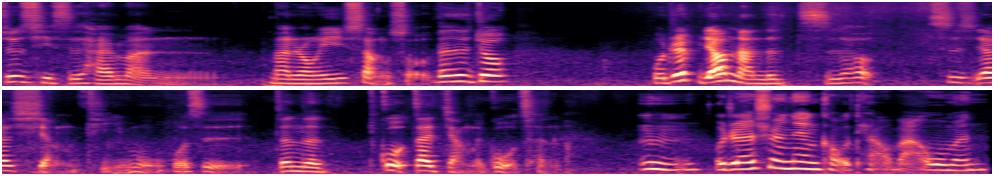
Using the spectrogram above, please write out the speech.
就是其实还蛮蛮容易上手，但是就我觉得比较难的时候是要想题目，或是真的过在讲的过程啊。嗯，我觉得训练口条吧，我们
